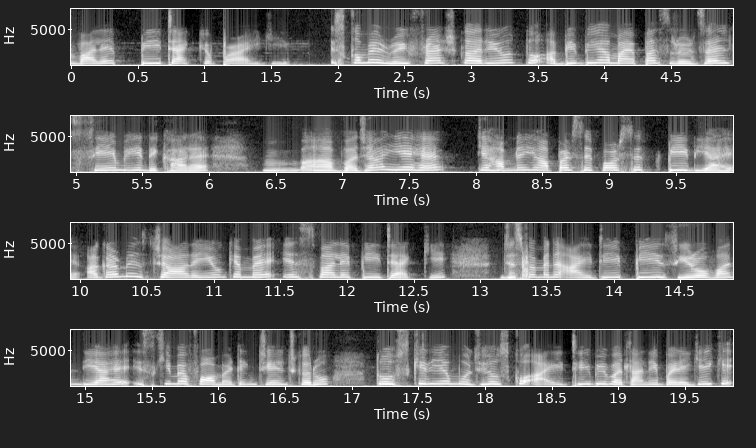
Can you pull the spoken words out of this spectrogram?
वाले पी टैग के ऊपर आएगी। इसको मैं रिफ़्रेश कर रही हूँ तो अभी भी हमारे पास रिज़ल्ट सेम ही दिखा रहा है। वजह ये है कि हमने यहाँ पर सिर्फ़ और सिर्फ़ पी दिया है। अगर मैं चाह रही हूँ कि मैं इस वाले पी टैग की, जिस पर मैंने I D P zero one दिया है, इसकी मैं फॉर्मेटिंग चेंज करूँ तो उसके लिए मुझे उसको आई डी भी बतानी पड़ेगी कि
